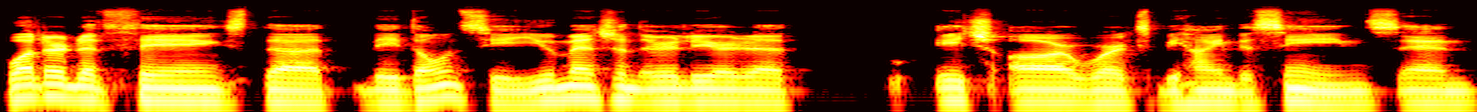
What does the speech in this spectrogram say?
what are the things that they don't see. You mentioned earlier that HR works behind the scenes, and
